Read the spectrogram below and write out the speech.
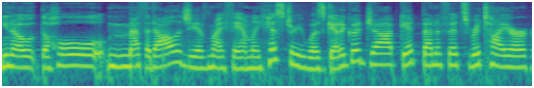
you know, the whole methodology of my family history was get a good job, get benefits, retire.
